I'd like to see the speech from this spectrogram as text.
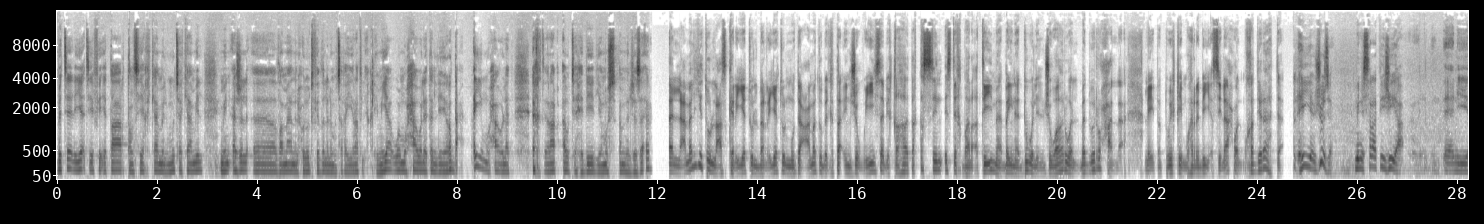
بالتالي يأتي في إطار تنسيق كامل متكامل من أجل ضمان الحدود في ظل المتغيرات الإقليمية ومحاولة لردع أي محاولة اختراق أو تهديد يمس أمن الجزائر. العملية العسكرية البرية المدعمة بغطاء جوي سبقها تقص استخباراتي ما بين دول الجوار والبدو الرحال لتطويق مهربي السلاح والمخدرات. هي جزء من استراتيجية يعني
